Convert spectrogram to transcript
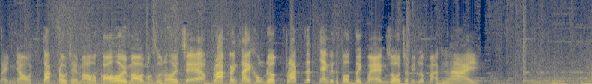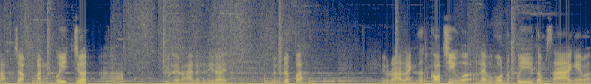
đánh nhau, tắc đầu chảy máu và có hồi máu, mặc dù nó hơi trễ flash đánh tay không được. Flash rất nhanh đến phô tịch và angel chuẩn bị lập mạng thứ hai. Làm chậm bắn quy trượt. À pin level hai đứng cái gì đây? Đứng đứt à? Điều ra dành rất khó chịu ạ. Level một nó quy tầm xa anh em à.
